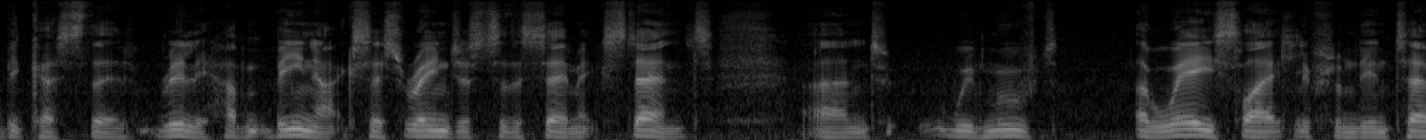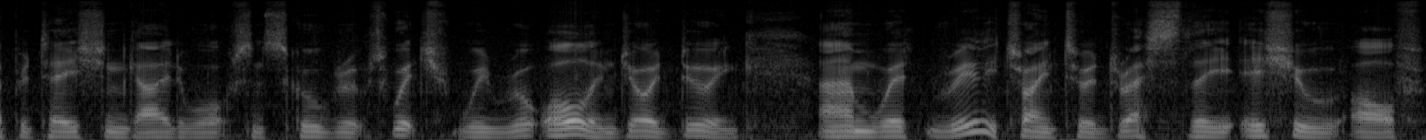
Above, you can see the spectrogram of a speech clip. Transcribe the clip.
because there really haven't been access rangers to the same extent, and we've moved away slightly from the interpretation guide walks and school groups, which we all enjoyed doing. And we're really trying to address the issue of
